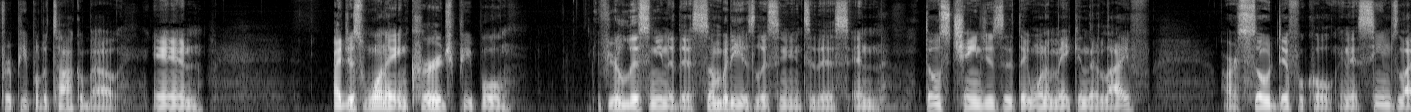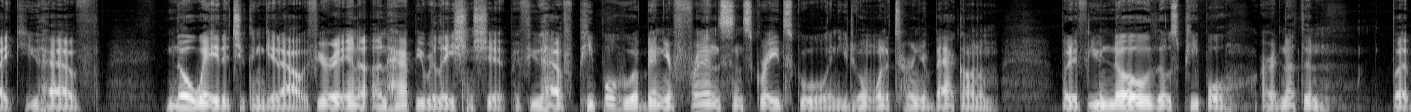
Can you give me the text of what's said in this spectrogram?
for people to talk about, and I just want to encourage people if you're listening to this, somebody is listening to this, and those changes that they want to make in their life are so difficult. And it seems like you have no way that you can get out. If you're in an unhappy relationship, if you have people who have been your friends since grade school and you don't want to turn your back on them, but if you know those people are nothing but,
